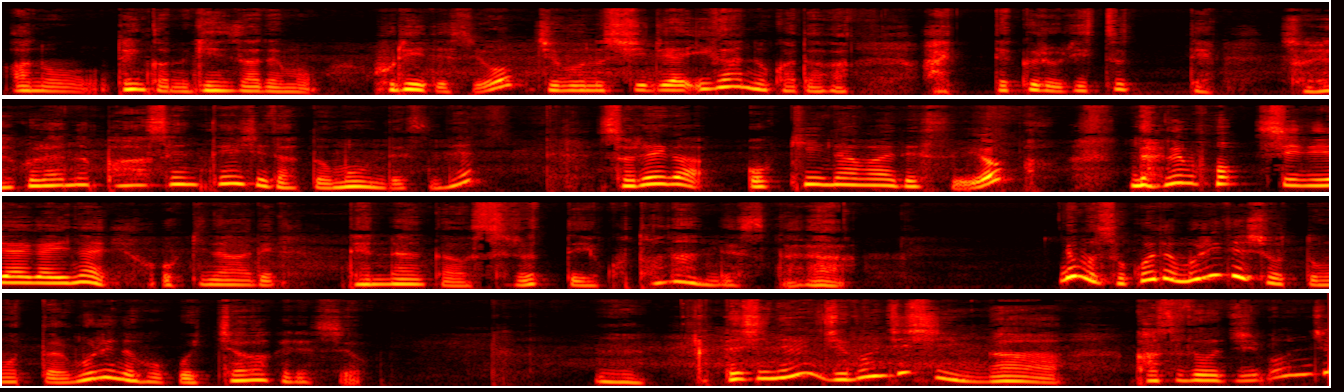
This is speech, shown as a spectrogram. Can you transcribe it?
あの、天下の銀座でもフリーですよ。自分の知り合い以外の方が入ってくる率って、それぐらいのパーセンテージだと思うんですね。それが沖縄ですよ。誰も知り合いがいない沖縄で展覧会をするっていうことなんですから。でもそこで無理でしょと思ったら無理な方向行っちゃうわけですよ。うん。私ね、自分自身が活動、自分自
